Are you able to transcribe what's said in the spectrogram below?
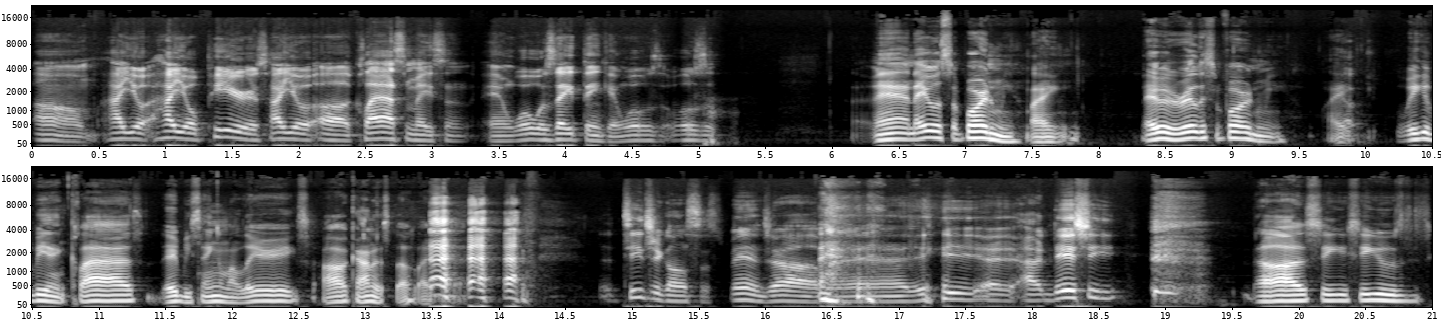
Um, how your how your peers, how your uh classmates, and, and what was they thinking? What was what was it? Man, they was supporting me. Like they was really supporting me. Like we could be in class, they'd be singing my lyrics, all kind of stuff like that. the teacher gonna suspend y'all, man. Did she? Uh, she she was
